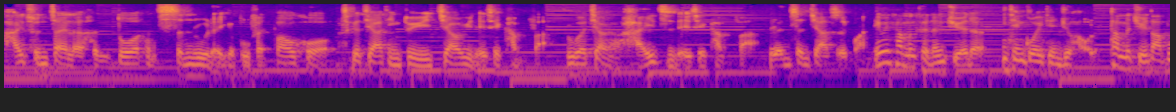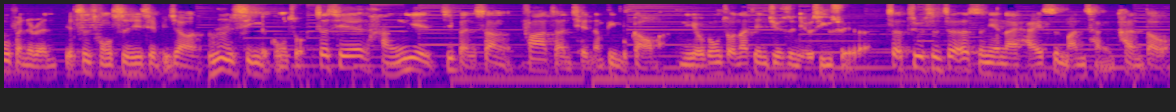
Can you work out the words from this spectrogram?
还存在了很多很深入的一个部分，包括这个家庭对于教育的一些看法，如何教养孩子的一些看法，人生价值观。因为他们可能觉得一天过一天就好了。他们绝大部分的人也是从事一些比较日薪的工作，这些行业基本上发展潜能并不高嘛。你有工作那天就是你有薪水了。这就是这二十年来还是蛮常看到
